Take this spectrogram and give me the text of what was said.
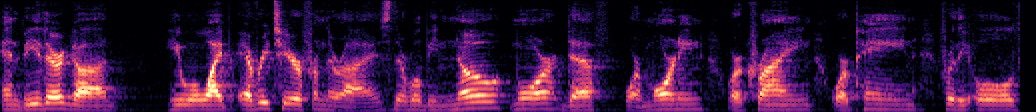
and be their God he will wipe every tear from their eyes. There will be no more death or mourning or crying or pain, for the old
